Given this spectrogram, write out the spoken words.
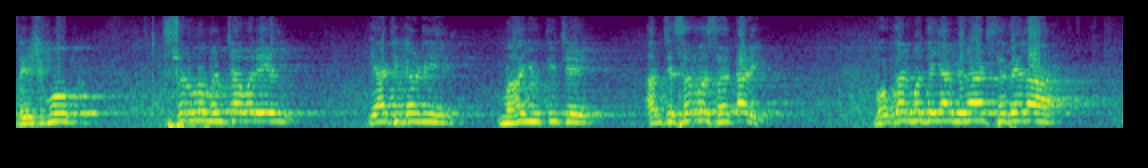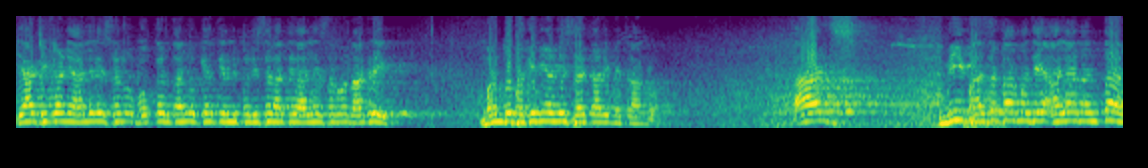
देशमुख सर्व मंचावरील या ठिकाणी महायुतीचे आमचे सर्व सहकारी भोकरमध्ये या विराट सभेला या ठिकाणी आलेले सर्व भोकर तालुक्यातील परिसरातील आलेले सर्व नागरिक बंधू भगिनी आणि सहकारी मित्रांनो आज मी भाजपामध्ये आल्यानंतर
